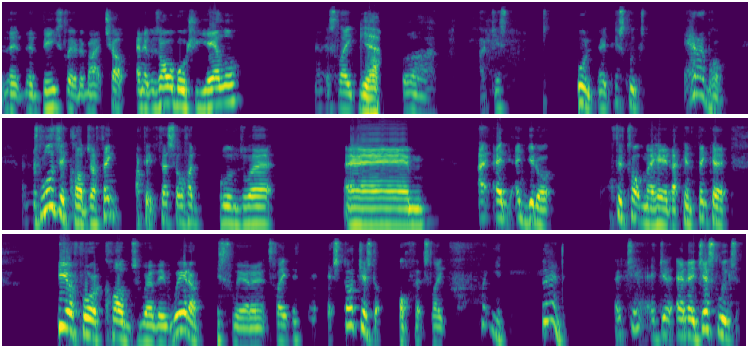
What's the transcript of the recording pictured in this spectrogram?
the, the base layer to match up, and it was almost yellow. And it's like, Yeah. ugh, I just don't. It just looks terrible. And there's loads of clubs. I think Partick Thistle had problems with it. Um, and, and, you know, off the top of my head, I can think of three or four clubs where they wear a base layer, and it's like it's not just off. It's like what are you doing? It ju- it ju- and it just looks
